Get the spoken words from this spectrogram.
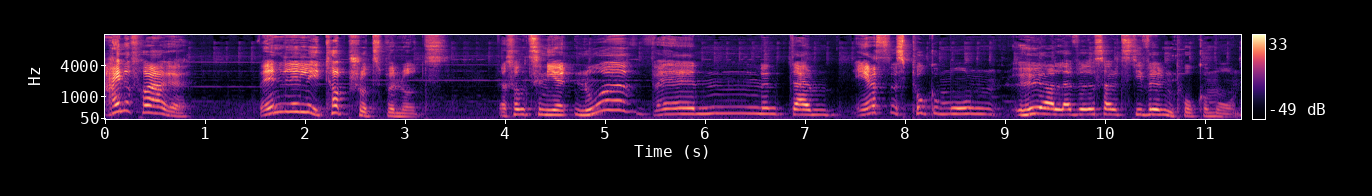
Eine Frage. Wenn Lilly Topschutz benutzt, das funktioniert nur, wenn dein erstes Pokémon höher Level ist als die wilden Pokémon.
